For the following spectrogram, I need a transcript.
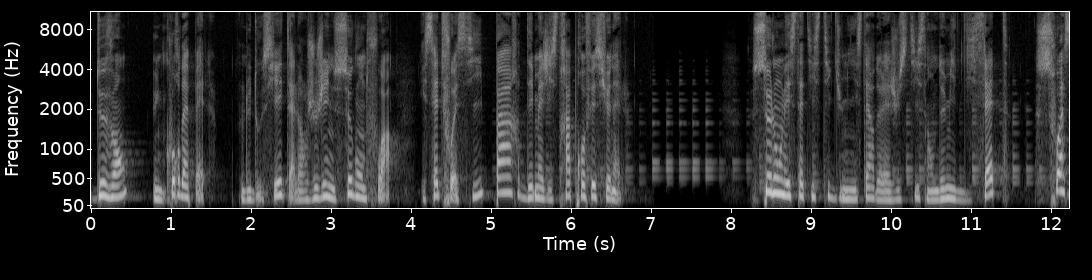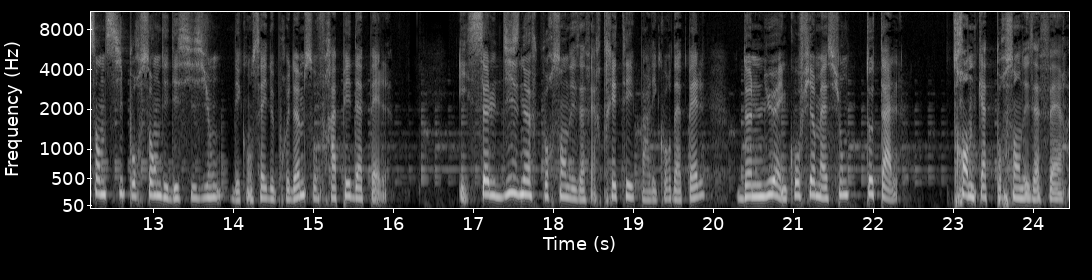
devant une cour d'appel. Le dossier est alors jugé une seconde fois et cette fois-ci par des magistrats professionnels. Selon les statistiques du ministère de la Justice en 2017, 66% des décisions des conseils de prud'homme sont frappées d'appel. Et seuls 19% des affaires traitées par les cours d'appel donnent lieu à une confirmation totale. 34% des affaires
